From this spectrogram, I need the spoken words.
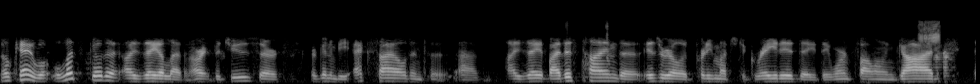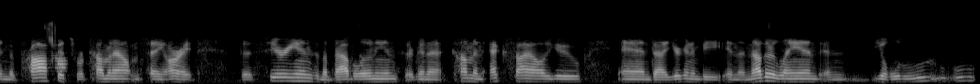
Okay, well, let's go to Isaiah 11. All right, the Jews are, are going to be exiled into uh, Isaiah. By this time, the Israel had pretty much degraded. They, they weren't following God, and the prophets were coming out and saying, all right, the Syrians and the Babylonians are going to come and exile you, and uh, you're going to be in another land, and you'll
